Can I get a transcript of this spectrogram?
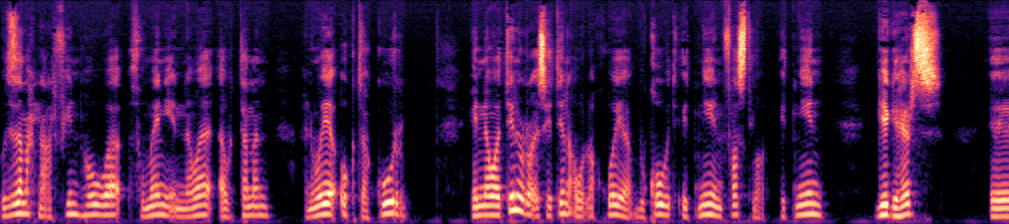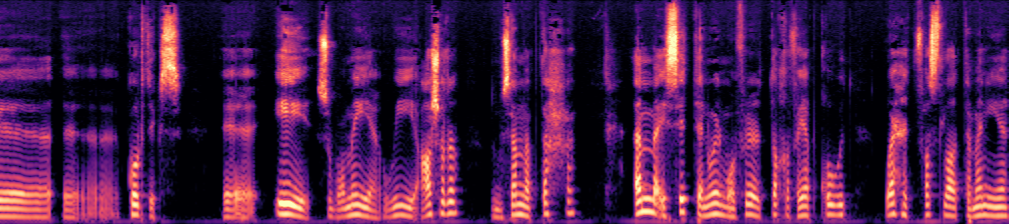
وده زي ما إحنا عارفين هو ثماني النواة أو 8 أنوية octa core. النواتين الرئيسيتين أو الاقوياء بقوة 2.2 جيجا هرتز Cortex آه، A710 المسمى بتاعها. أما الست أنوية الموفرة للطاقة فهي بقوة 1.8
